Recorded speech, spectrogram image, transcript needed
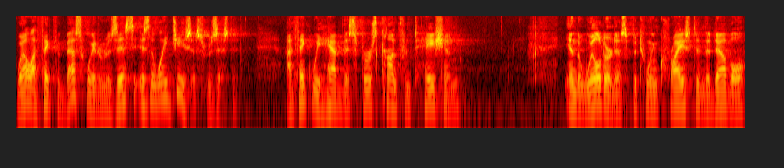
Well, I think the best way to resist is the way Jesus resisted. I think we have this first confrontation in the wilderness between Christ and the devil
